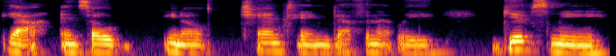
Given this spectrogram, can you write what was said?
yeah. And so, you know, chanting definitely gives me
